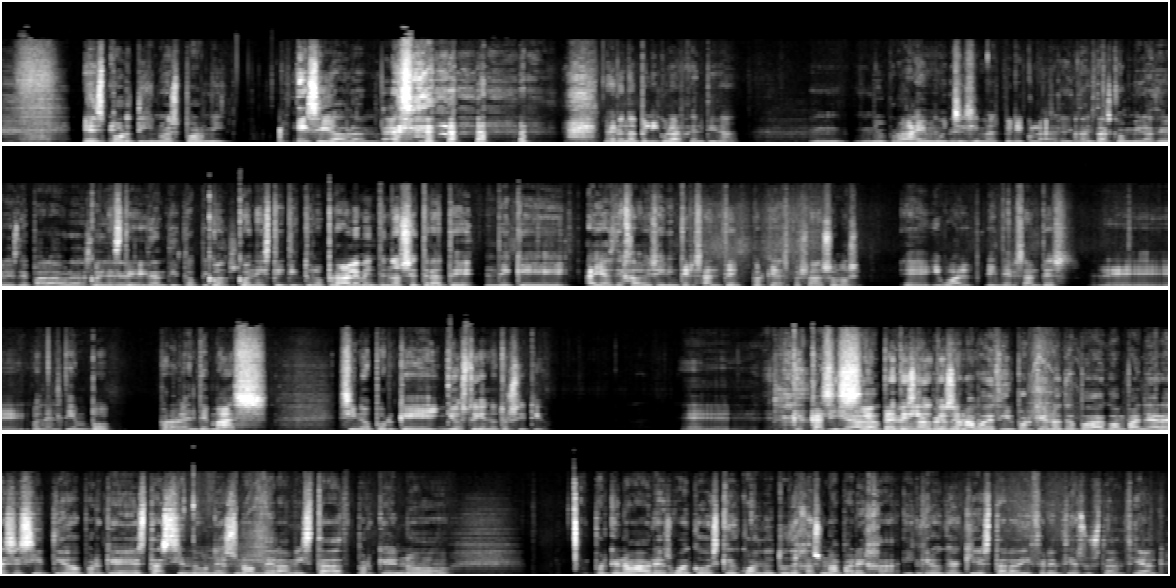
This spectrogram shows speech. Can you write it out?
Es Eh, por ti, no es por mí. Sigue hablando. ¿No era una película argentina? Mm, Muy Hay muchísimas películas. Hay tantas combinaciones de palabras con de, este- de con, antitópicos. con este título. Probablemente no se trate de que hayas dejado de ser interesante, porque las personas somos eh, igual de interesantes eh, con el tiempo, probablemente más, sino porque yo estoy en otro sitio. Eh, que casi Ya, siempre he tenido esa que ver persona con- puede decir, ¿por qué no te puedo acompañar a ese sitio? ¿Por qué estás siendo un snob de la amistad? ¿Por qué no...? ¿Por qué no me abres hueco? Es que cuando tú dejas una pareja, y creo que aquí está la diferencia sustancial,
